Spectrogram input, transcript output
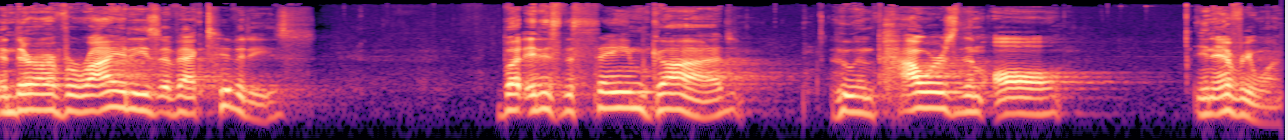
And there are varieties of activities, but it is the same God who empowers them all in everyone.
